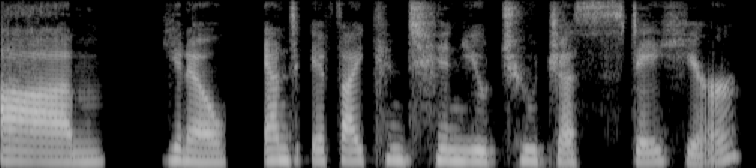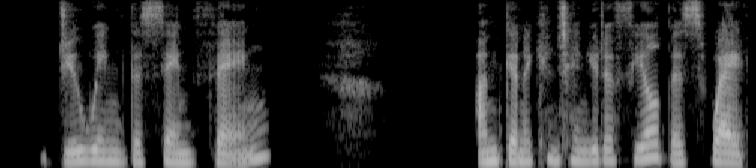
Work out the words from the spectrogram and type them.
Um, you know, and if I continue to just stay here doing the same thing, I'm going to continue to feel this way.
